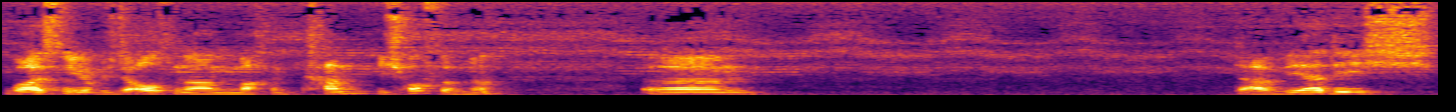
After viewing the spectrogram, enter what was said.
weiß nicht, ob ich da Aufnahmen machen kann, ich hoffe. Ne? Ähm, da werde ich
